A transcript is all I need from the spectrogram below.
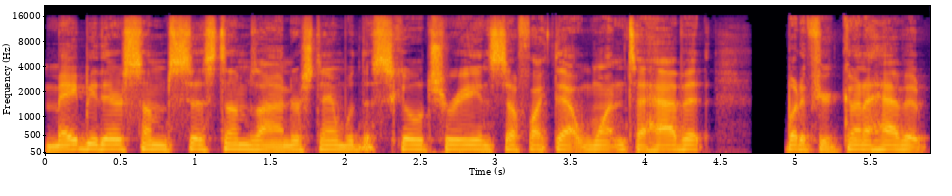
Maybe there's some systems I understand with the skill tree and stuff like that wanting to have it but if you're gonna have it,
